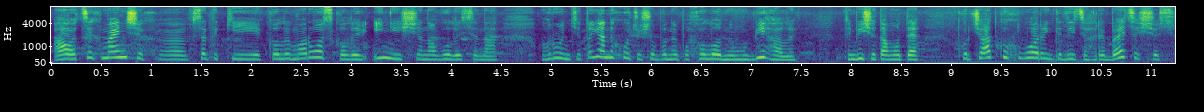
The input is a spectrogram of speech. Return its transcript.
А оцих менших, е, все-таки, коли мороз, коли іній ще на вулиці на ґрунті, то я не хочу, щоб вони по холодному бігали. Тим більше там оте курчатко хвореньке, дивіться, гребеться щось.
